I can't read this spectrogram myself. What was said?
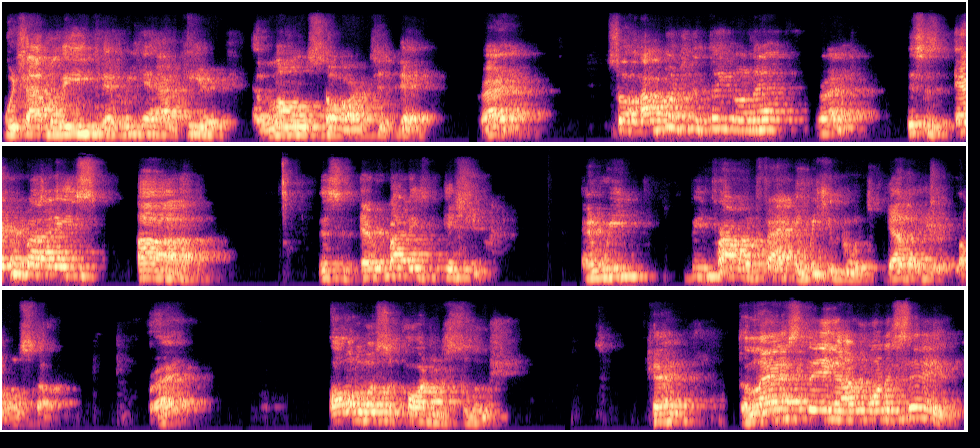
which I believe that we have here at Lone Star today, right? So I want you to think on that, right? This is everybody's, uh, this is everybody's issue. And we be proud of the fact that we can it together here at Lone Star, right? All of us are part of the solution. Okay. The last thing I want to say,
